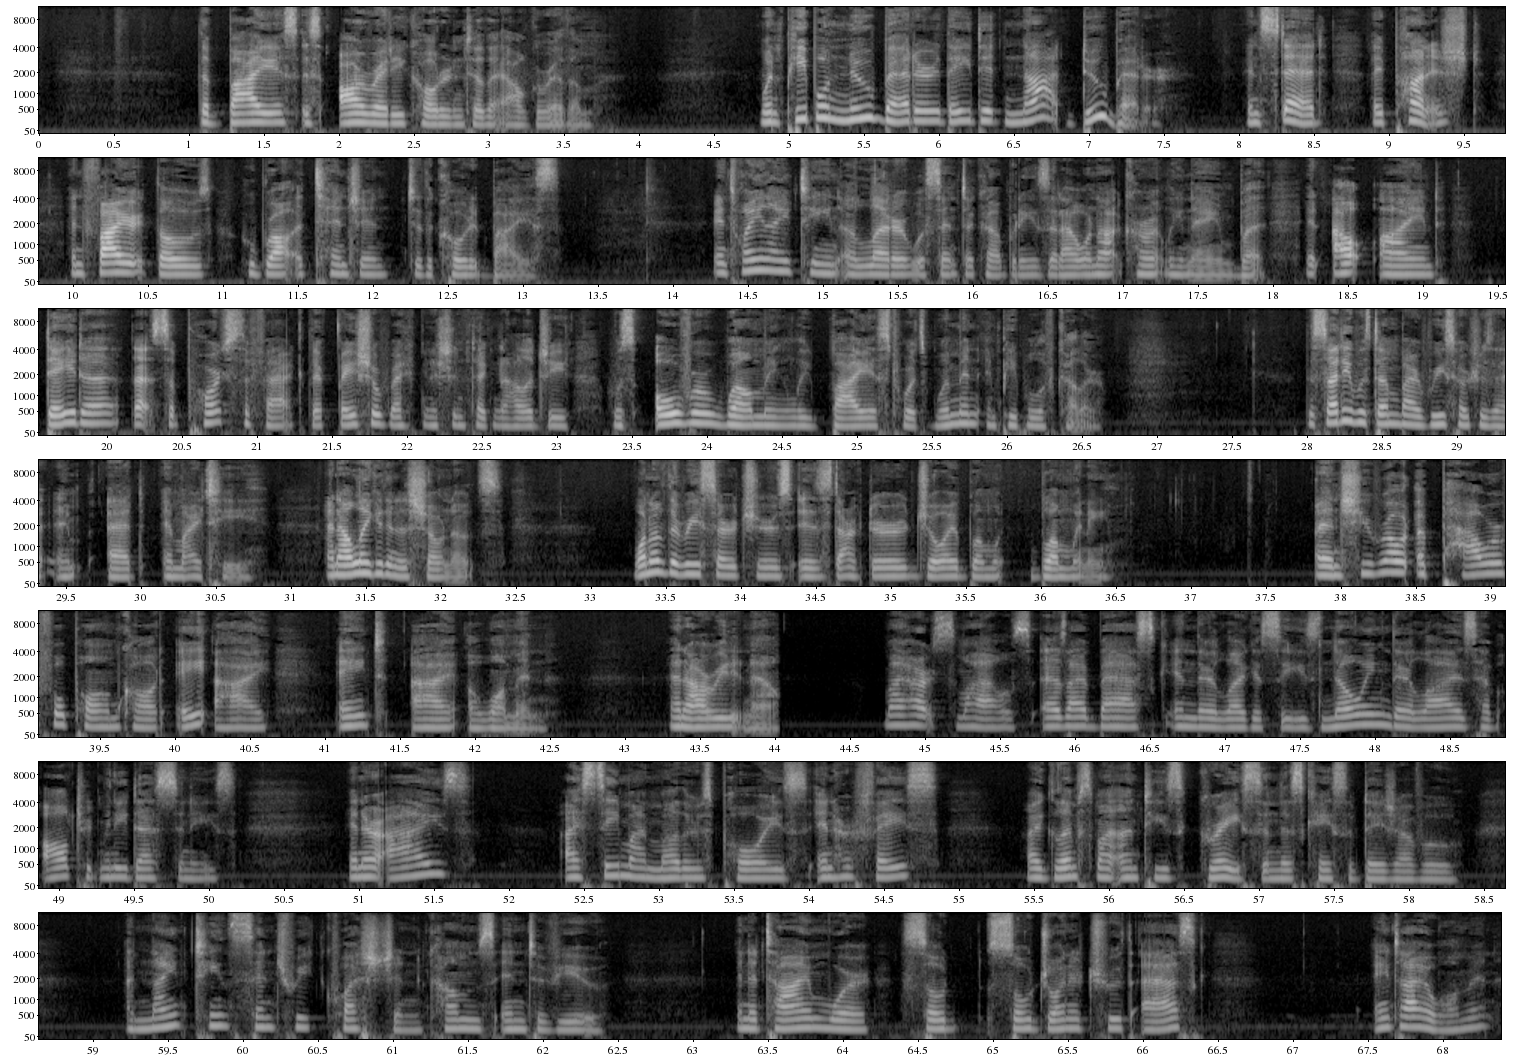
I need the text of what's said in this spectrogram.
The bias is already coded into the algorithm. When people knew better, they did not do better. Instead, they punished and fired those who brought attention to the coded bias. In 2019, a letter was sent to companies that I will not currently name, but it outlined data that supports the fact that facial recognition technology was overwhelmingly biased towards women and people of color. The study was done by researchers at, M- at MIT, and I'll link it in the show notes. One of the researchers is Dr. Joy Blum- and she wrote a powerful poem called AI Ain't I a Woman? And I'll read it now. My heart smiles as I bask in their legacies, knowing their lives have altered many destinies. In her eyes, I see my mother's poise. In her face, I glimpse my auntie's grace in this case of deja vu. A 19th century question comes into view in a time where so Sojourner Truth asks, Ain't I a woman?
